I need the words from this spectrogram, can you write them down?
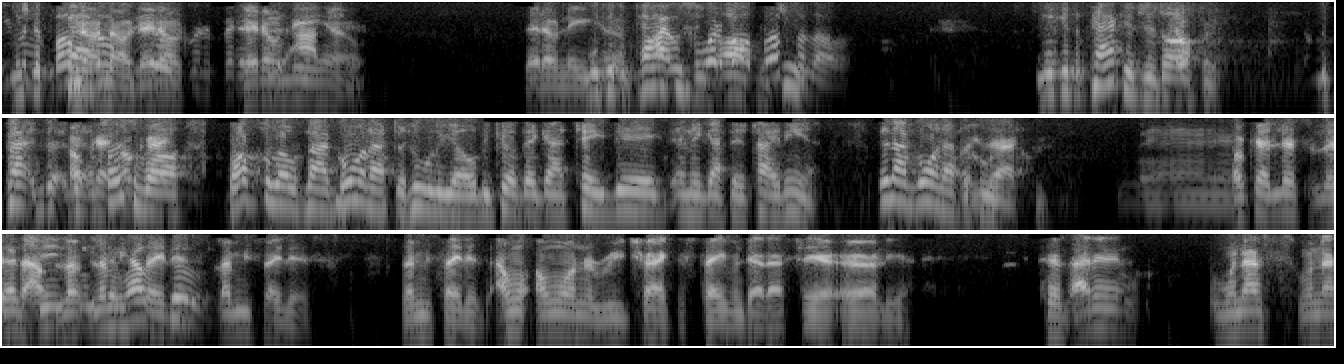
even the Buffalo no, no, they don't. They don't need option. him. They don't need Look him. At the packages so what about Buffalo? Too. Look at the packages offered. The, the, okay, first okay. of all, Buffalo's not going after Julio because they got Taye Diggs and they got their tight end. They're not going after exactly. Julio. Man. Okay, listen, listen. I, let, let me say this. Let me say this. Let me say this. I, w- I want to retract the statement that I said earlier because I didn't. When I when I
